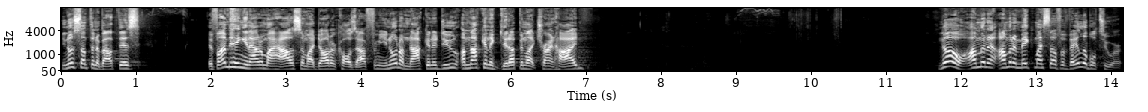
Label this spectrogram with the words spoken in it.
You know something about this? If I'm hanging out in my house and my daughter calls out for me, you know what I'm not gonna do? I'm not gonna get up and like try and hide. No, I'm gonna, I'm gonna make myself available to her.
